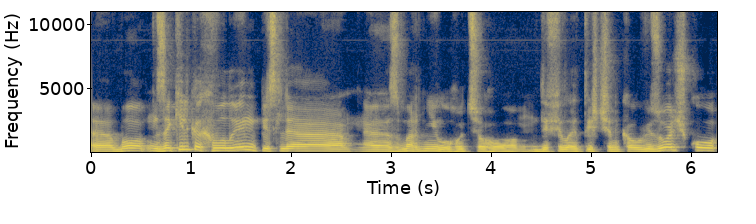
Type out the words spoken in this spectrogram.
Е, бо за кілька хвилин після е, змарнілого цього дефіле Тищенка у візочку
